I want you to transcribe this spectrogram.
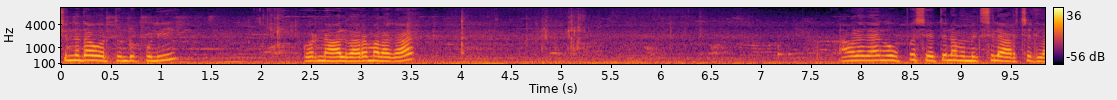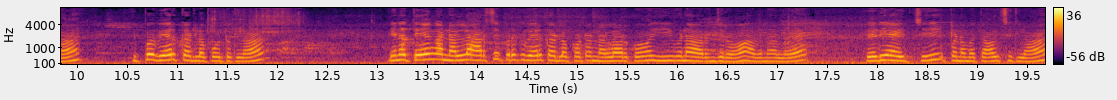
சின்னதாக ஒரு துண்டு புளி ஒரு நாலு வரமிளகா அவ்வளோதாங்க உப்பு சேர்த்து நம்ம மிக்சியில் அரைச்சிடலாம் இப்போ வேர்க்கடலை போட்டுக்கலாம். ஏன்னா தேங்காய் நல்லா அரைச்ச பிறகு வேர்க்கடலை போட்டால் நல்லாயிருக்கும் ஈவனாக அரைஞ்சிரும். அதனால் ரெடி ஆயிடுச்சு. இப்போ நம்ம தாளிச்சிக்கலாம்.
